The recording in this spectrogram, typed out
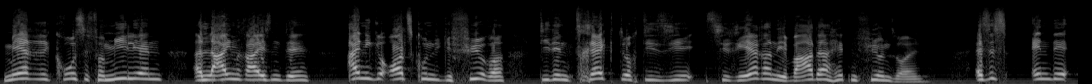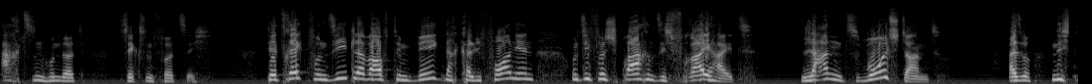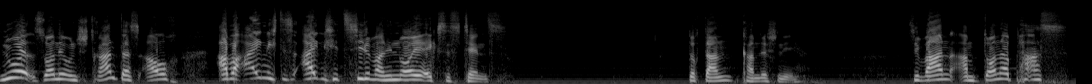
mehrere große Familien, Alleinreisende, einige ortskundige Führer, die den Trek durch die Sierra Nevada hätten führen sollen. Es ist Ende 1846. Der Treck von Siedler war auf dem Weg nach Kalifornien und sie versprachen sich Freiheit, Land, Wohlstand. Also nicht nur Sonne und Strand, das auch, aber eigentlich das eigentliche Ziel war eine neue Existenz. Doch dann kam der Schnee. Sie waren am Donnerpass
